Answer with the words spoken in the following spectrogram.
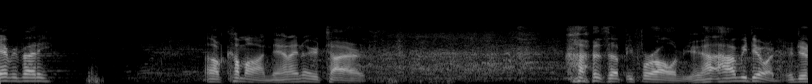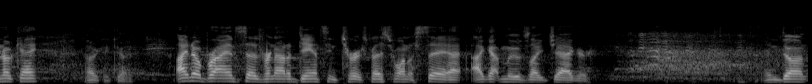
everybody. Oh, come on, man. I know you're tired. I was up before all of you. How, are we doing? We're doing okay? Okay, good. I know Brian says we're not a dancing church, but I just want to say I, I got moves like Jagger. and don't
